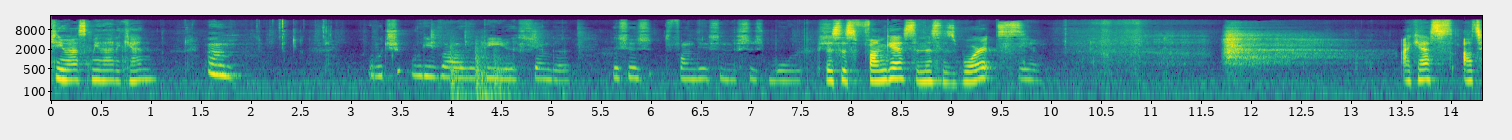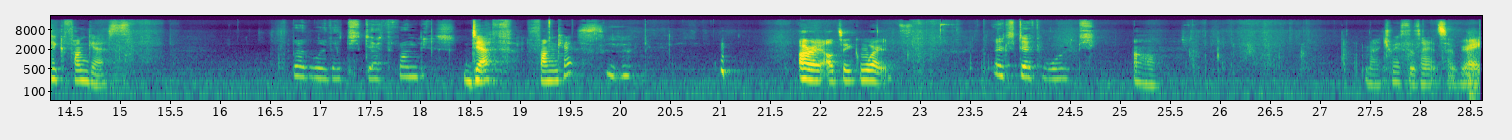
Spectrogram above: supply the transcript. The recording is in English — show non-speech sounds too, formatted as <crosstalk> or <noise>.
Can you ask me that again? Um, which would you rather be a singer? This is fungus and this is warts. This is fungus and this is warts. Yeah. <sighs> I guess I'll take fungus. By the way, that's death fungus. Death fungus? Mm-hmm. <laughs> All right, I'll take warts. It's death warts. Oh. My choices aren't so great.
